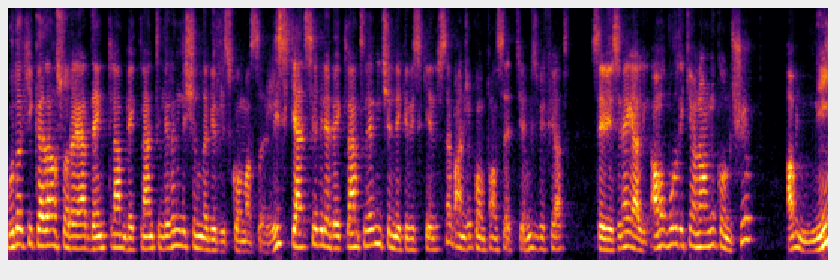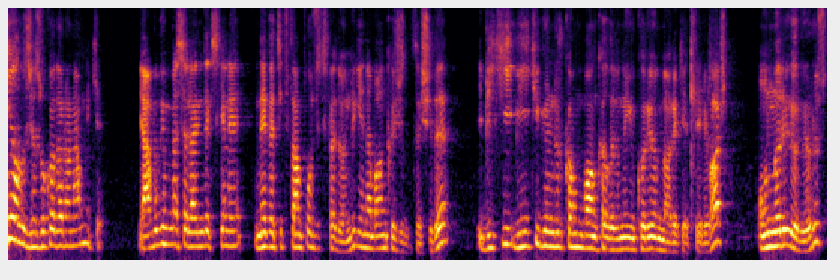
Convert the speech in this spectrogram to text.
bu dakikadan sonra eğer denklem beklentilerin dışında bir risk olmazsa, risk gelse bile beklentilerin içindeki risk gelirse bence kompanse edeceğimiz bir fiyat seviyesine geldik. Ama buradaki önemli konu şu, abi neyi alacağız o kadar önemli ki? Yani bugün mesela endeks gene negatiften pozitife döndü. Yine bankacılık taşıdı. E, Bir iki, bir iki gündür kamu bankalarının yukarı yönlü hareketleri var. Onları görüyoruz.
